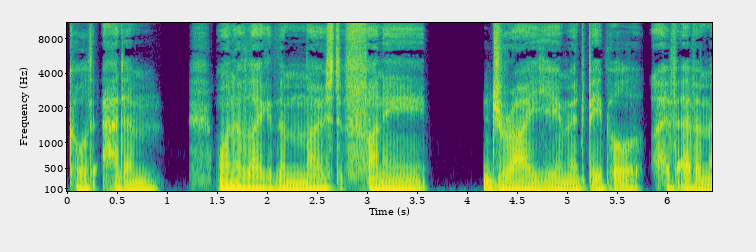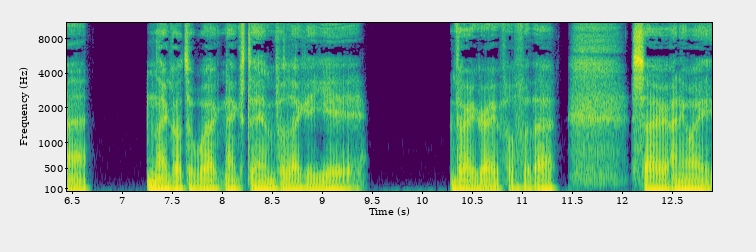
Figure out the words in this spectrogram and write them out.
called Adam, one of like the most funny, dry humored people I've ever met. And I got to work next to him for like a year. Very grateful for that. So, anyway,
